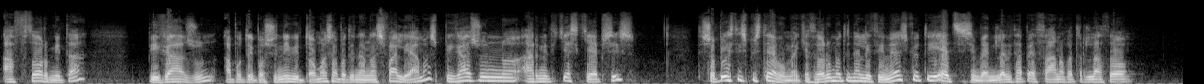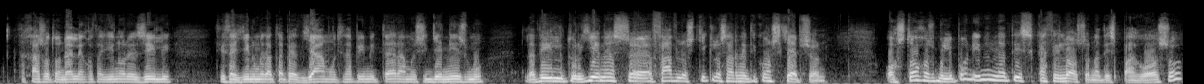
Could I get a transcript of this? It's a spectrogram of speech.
αυθόρμητα πηγάζουν από το υποσυνείδητό μας, από την ανασφάλειά μας, πηγάζουν αρνητικές σκέψεις, τις οποίες τις πιστεύουμε και θεωρούμε ότι είναι αληθινές και ότι έτσι συμβαίνει. Δηλαδή θα πεθάνω, θα τρελαθώ, θα χάσω τον έλεγχο, θα γίνω ρεζίλη, τι θα γίνουν μετά τα παιδιά μου, τι θα πει η μητέρα μου, οι συγγενείς μου. Δηλαδή λειτουργεί ένας ε, φαύλος κύκλος αρνητικών σκέψεων. Ο στόχος μου λοιπόν είναι να τις καθυλώσω, να τις παγώσω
